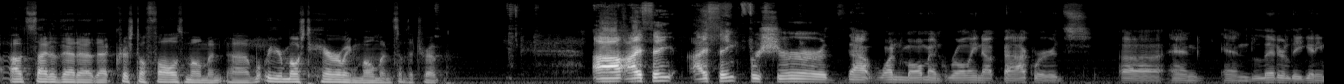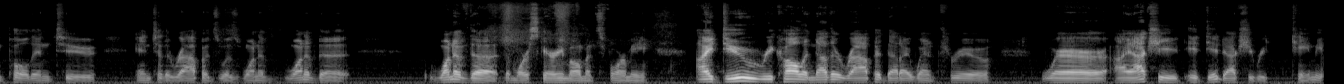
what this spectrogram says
outside of that uh, that Crystal Falls moment, uh, what were your most harrowing moments of the trip? Uh, I think I think for sure that one moment rolling up backwards uh, and and literally getting pulled into into the rapids was one of one of the one of the the more scary moments for me. I do recall another rapid that I went through where I actually it did actually retain me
